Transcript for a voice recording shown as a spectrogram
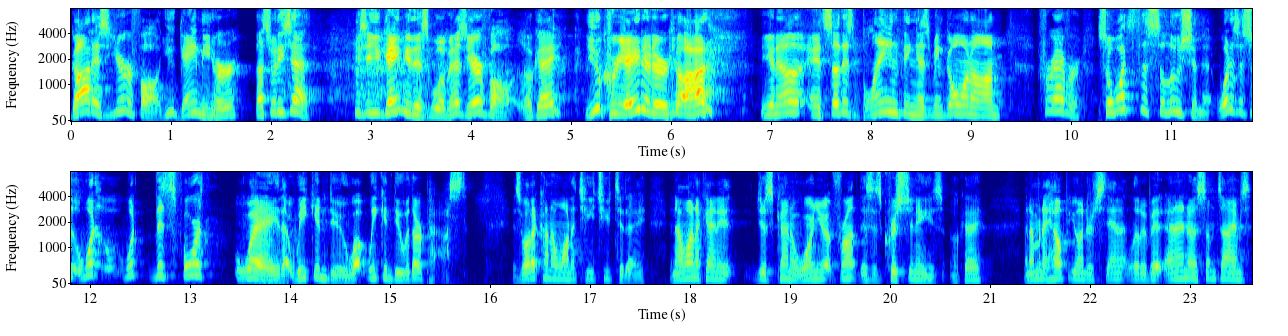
God, it's your fault. You gave me her. That's what he said. He said, You gave me this woman. It's your fault, okay? You created her, God. You know, and so this blame thing has been going on forever. So what's the solution then? What is this what what this fourth way that we can do, what we can do with our past, is what I kind of want to teach you today. And I want to kind of just kind of warn you up front, this is Christianese, okay? And I'm going to help you understand it a little bit. And I know sometimes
